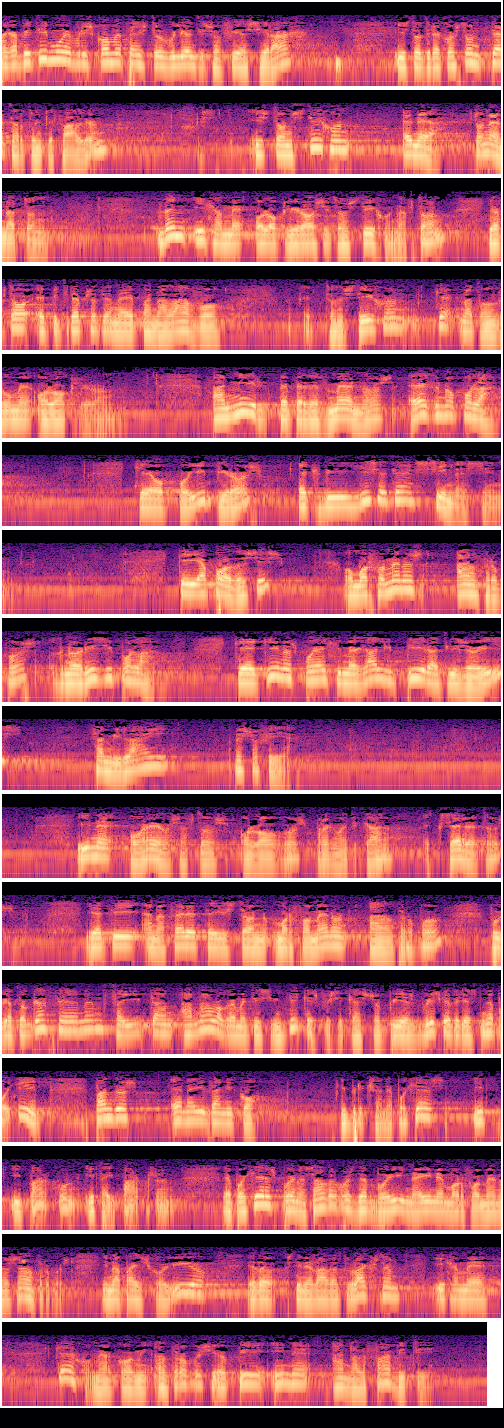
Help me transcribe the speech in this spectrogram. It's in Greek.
Αγαπητοί μου ευρισκόμεθα εις το βιβλίο της Σοφίας Σιράχ εις το 34ο κεφάλαιο εις τον στίχον 9 τον ένατον. Δεν είχαμε ολοκληρώσει τον στίχον αυτόν γι' αυτό επιτρέψατε να επαναλάβω τον στίχον και να τον δούμε ολόκληρον. Ανήρ πεπαιδευμένος έγνω πολλά και ο Πολύπυρος εκδιηγήσεται σύνεση και η απόδοση ο μορφωμένος άνθρωπος γνωρίζει πολλά. Και εκείνος που έχει μεγάλη πείρα της ζωής θα μιλάει με σοφία. Είναι ωραίος αυτός ο λόγος πραγματικά εξαίρετος γιατί αναφέρεται στον μορφωμένο άνθρωπο που για τον κάθε έναν θα ήταν ανάλογα με τις συνθήκες φυσικά στις οποίες βρίσκεται και στην εποχή. Πάντως ένα ιδανικό. Υπήρξαν εποχές ή υπάρχουν ή θα υπάρξουν εποχές που ένας άνθρωπος δεν μπορεί να είναι μορφωμένος άνθρωπος. Ή να πάει σχολείο εδώ στην Ελλάδα τουλάχιστον είχαμε και έχουμε ακόμη ανθρώπους οι οποίοι είναι αναλφάβητοι.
